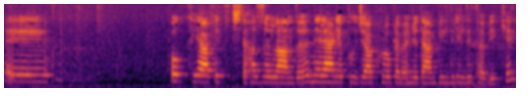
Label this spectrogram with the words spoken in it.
Ee, o kıyafet işte hazırlandı. Neler yapılacağı program önceden bildirildi tabii ki.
